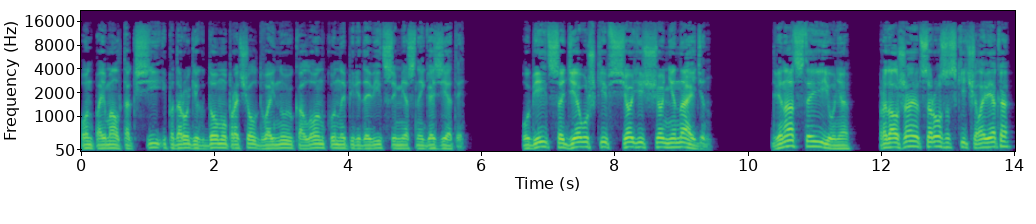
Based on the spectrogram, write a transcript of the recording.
он поймал такси и по дороге к дому прочел двойную колонку на передовице местной газеты. «Убийца девушки все еще не найден». 12 июня. Продолжаются розыски человека,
